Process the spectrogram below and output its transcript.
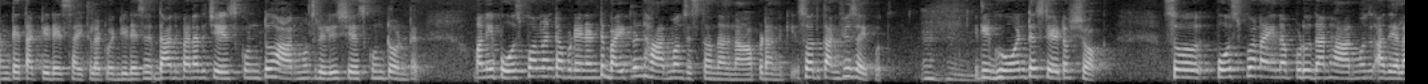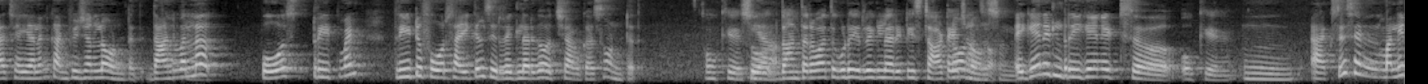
అంటే thirty days cycle twenty days దానిపైన అది చేసుకుంటూ హార్మోన్స్ రిలీజ్ చేసుకుంటూ ఉంటుంది. మన ఈ పోస్ట్పోన్మెంట్ అప్పుడు ఏంటంటే బయట నుండి హార్మోన్స్ ఇస్తుంది దాన్ని ఆపడానికి సో అది కన్ఫ్యూజ్ అయిపోతుంది. ఇట్ విల్ గో అంటే state of shock so postpone అయినప్పుడు దాని హార్మోన్స్ అది ఎలా చేయాలని కన్ఫ్యూజన్లో ఉంటుంది. దానివల్ల post treatment three to four cycles ఇర్రెగ్యులర్గా వచ్చే అవకాశం ఉంటుంది. ఓకే సో దాని తర్వాత కూడా ఇర్రెగ్యులారిటీ స్టార్ట్ అయ్యే again it regain its okay. Access and మళ్ళీ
